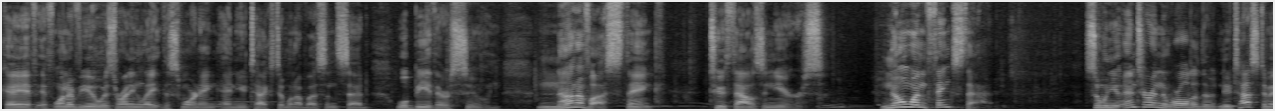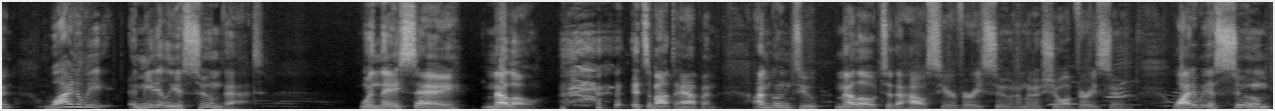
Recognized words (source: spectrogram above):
Okay, if, if one of you was running late this morning and you texted one of us and said, We'll be there soon, none of us think 2,000 years. No one thinks that. So when you enter in the world of the New Testament, why do we immediately assume that? When they say, mello, it's about to happen. I'm going to mello to the house here very soon. I'm going to show up very soon. Why do we assume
